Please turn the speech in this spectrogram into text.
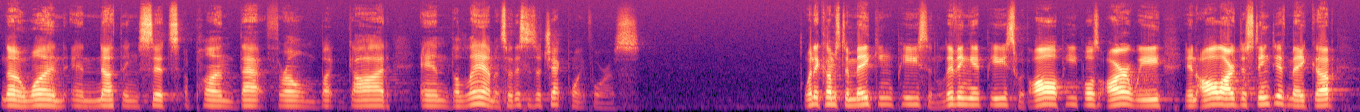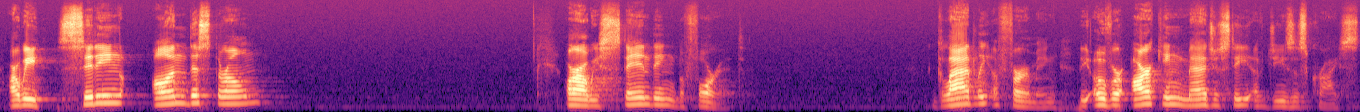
No one and nothing sits upon that throne but God and the Lamb. And so this is a checkpoint for us. When it comes to making peace and living at peace with all peoples, are we, in all our distinctive makeup, are we sitting on this throne? Or are we standing before it? Gladly affirming the overarching majesty of Jesus Christ.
